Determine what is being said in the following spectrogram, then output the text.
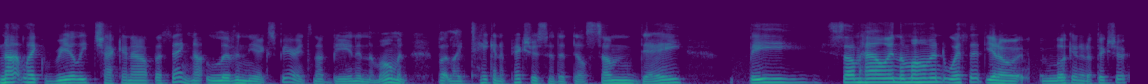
not like really checking out the thing, not living the experience, not being in the moment, but like taking a picture so that they'll someday be somehow in the moment with it, you know, looking at a picture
